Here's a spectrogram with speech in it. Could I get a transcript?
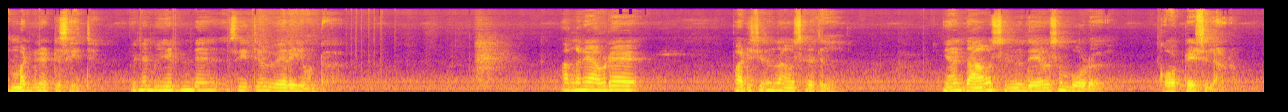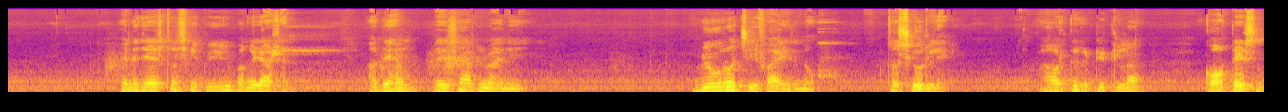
എം എഡിന് എട്ട് സീറ്റ്. പിന്നെ ബി എഡിന്റെ സീറ്റുകൾ വേറെയുമുണ്ട് അങ്ങനെ അവിടെ പഠിച്ചിരുന്ന അവസരത്തിൽ ഞാൻ താമസിച്ചിരുന്ന ദേവസ്വം ബോർഡ് കോട്ടേഴ്സിലാണ്. എന്റെ ജ്യേഷ്ഠ ശ്രീ പി വി പങ്കജാഷൻ അദ്ദേഹം ദേശാഭിമാനി ബ്യൂറോ ചീഫായിരുന്നു തൃശ്ശൂരിലെ. അവർക്ക് കിട്ടിയിട്ടുള്ള ക്വാർട്ടേഴ്സും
